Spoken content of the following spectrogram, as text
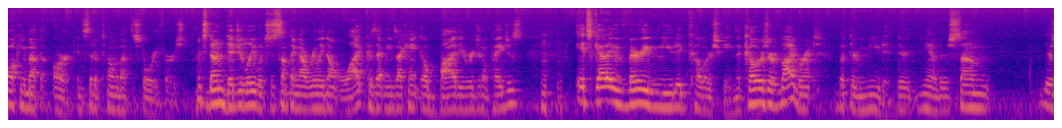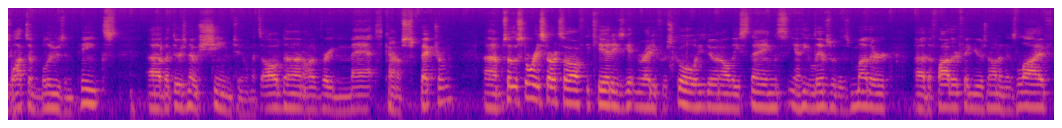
talking about the art instead of telling about the story first. It's done digitally, which is something I really don't like because that means I can't go buy the original pages. it's got a very muted color scheme. The colors are vibrant, but they're muted. There, you know, there's some, there's lots of blues and pinks, uh, but there's no sheen to them. It's all done on a very matte kind of spectrum. Um, so the story starts off the kid, he's getting ready for school, he's doing all these things. You know, he lives with his mother. Uh, the father figure is not in his life.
